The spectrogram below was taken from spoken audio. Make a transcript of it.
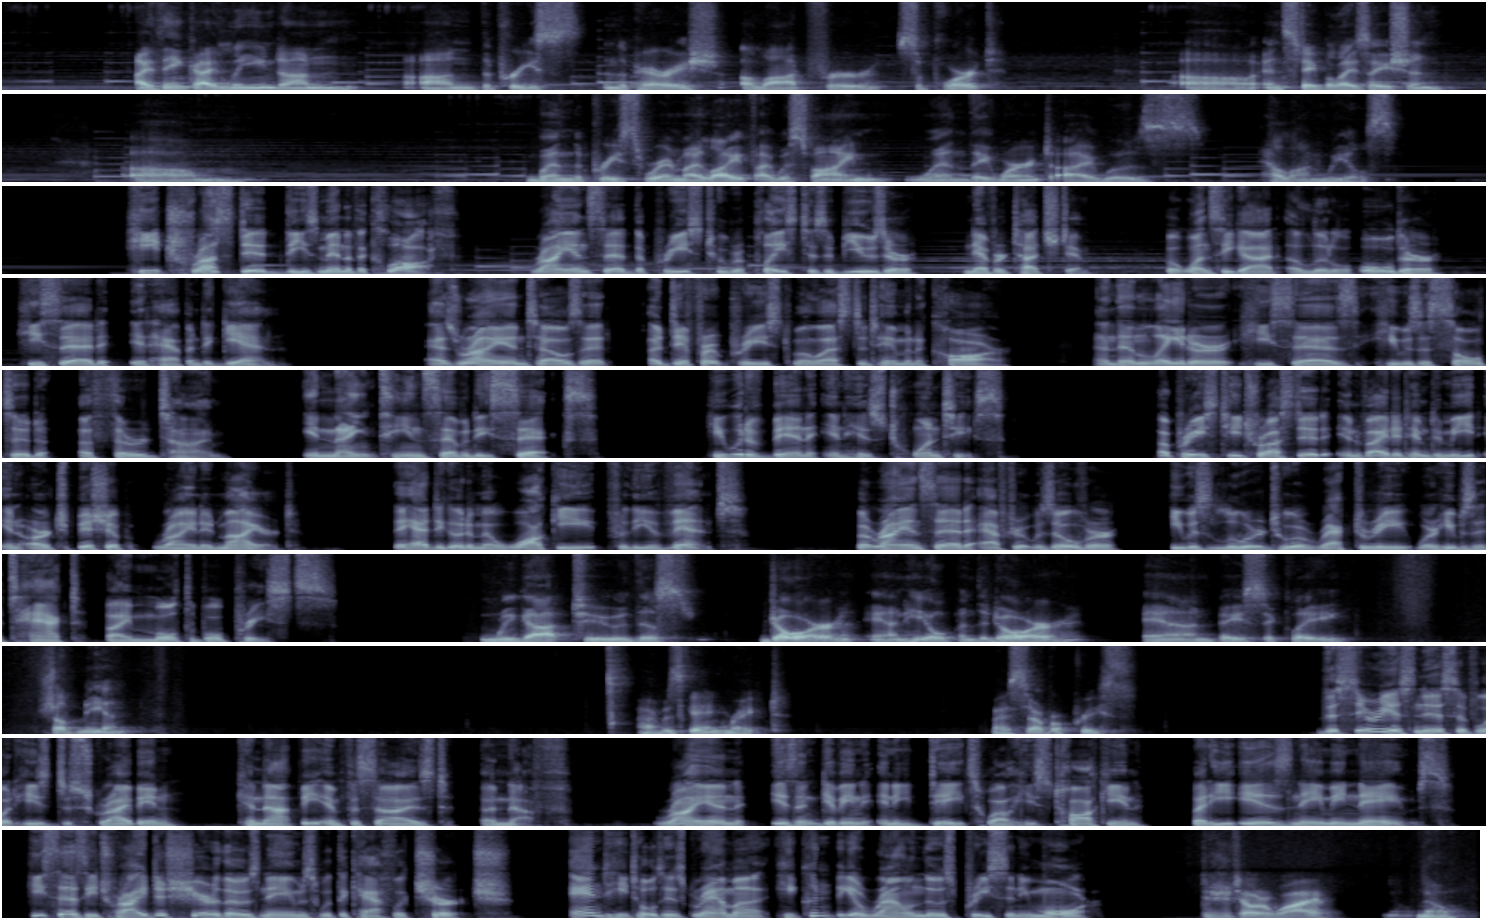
I think I leaned on on the priests in the parish a lot for support uh, and stabilization. Um, when the priests were in my life, I was fine. When they weren't, I was hell on wheels. He trusted these men of the cloth. Ryan said the priest who replaced his abuser never touched him. But once he got a little older, he said it happened again. As Ryan tells it, a different priest molested him in a car. And then later, he says he was assaulted a third time in 1976. He would have been in his 20s. A priest he trusted invited him to meet an archbishop Ryan admired. They had to go to Milwaukee for the event. But Ryan said after it was over, he was lured to a rectory where he was attacked by multiple priests. We got to this door, and he opened the door and basically shoved me in. I was gang raped by several priests. The seriousness of what he's describing cannot be emphasized enough. Ryan isn't giving any dates while he's talking, but he is naming names. He says he tried to share those names with the Catholic Church. And he told his grandma he couldn't be around those priests anymore. Did you tell her why? No,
